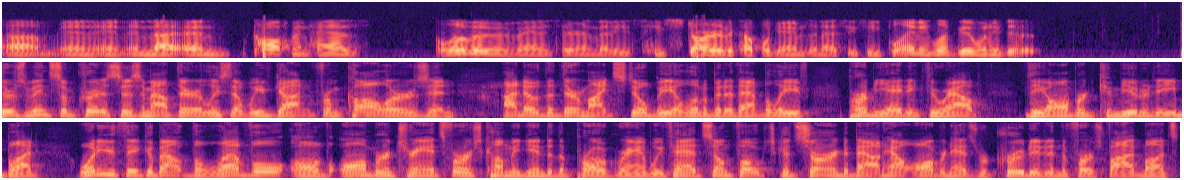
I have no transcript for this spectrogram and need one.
um, and and and and Kaufman has a little bit of an advantage there in that he's he started a couple games in SEC play and he looked good when he did it. There's been some criticism out there, at least that we've gotten from callers, and I know that there might still be a little bit of that belief permeating throughout the Auburn community. But what do you think about the level of Auburn transfers coming into the program? We've had some folks concerned about how Auburn has recruited in the first five months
